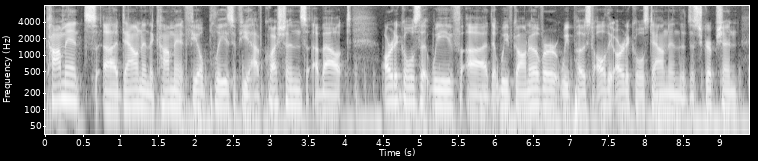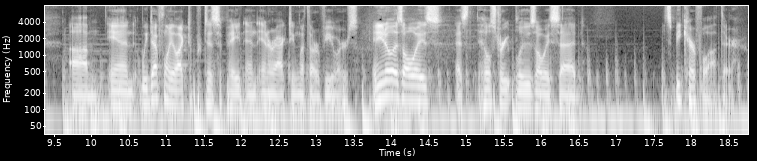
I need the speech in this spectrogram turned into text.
comments uh, down in the comment field, please, if you have questions about articles that we've uh, that we've gone over. We post all the articles down in the description, um, and we definitely like to participate in interacting with our viewers. And you know, as always, as Hill Street Blues always said, let's be careful out there.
